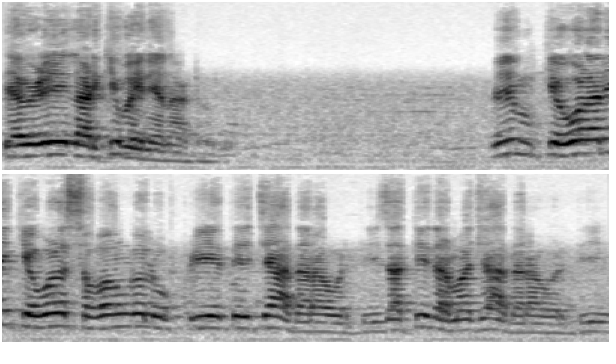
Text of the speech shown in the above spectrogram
त्यावेळी लाडकी बहीण यांना आठवली. केवळ आणि केवळ सवंग लोकप्रियतेच्या आधारावरती जाती धर्माच्या आधारावरती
